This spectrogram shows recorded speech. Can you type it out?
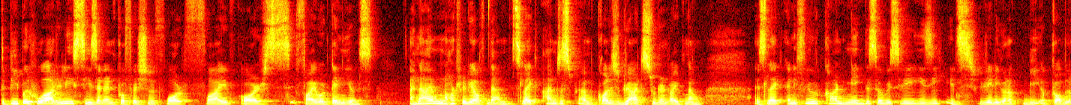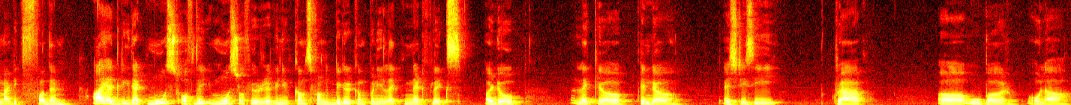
the people who are really seasoned and professional for five or five or ten years. And i'm not really of them. It's like i'm just i'm college grad student right now it's like and if you can't make the service really easy it's really gonna be a problematic for them. I agree that most of the most of your revenue comes from the bigger company like netflix adobe like uh, tinder htc grab uh, uber ola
